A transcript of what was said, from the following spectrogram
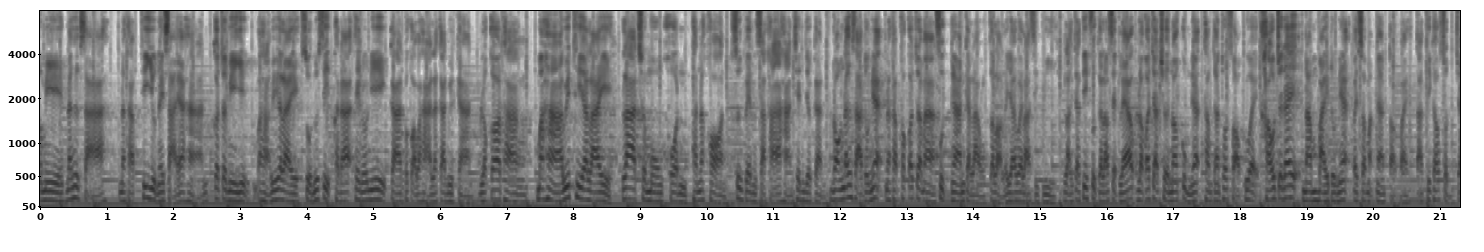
เรามีนักศึกษานะครับที่อยู่ในสายอาหาร ก็จะมีมหาวิทยาลัยศูนย์ดุสิตคณะเทคโนโลยีการประกอบอาหารและการบริการ แล้วก็ทางมหาวิทยาลัย ราชมงคลพระนคร ซึ่งเป็นสาขาอาหารเช่นเดียวกัน น้องนักศึกษาตรงนี้นะครับเขาก็จะมาฝึกงานกับเราตลอดระยะเวลา 10 ปี หลังจากที่ฝึกกับเราเสร็จแล้วเราก็จะเชิญน้องกลุ่มนี้ทำการทดสอบด้วย เขาจะได้นำใบตรงนี้ไปสมัครงานต่อไป ตามที่เขาสนใจ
